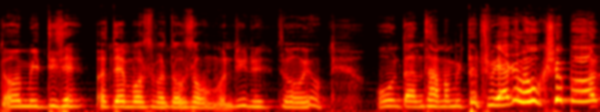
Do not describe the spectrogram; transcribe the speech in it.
da mit diesen, was dem, was wir da sagen, so, ja. Und dann sind wir mit der Zwergelhochschaubahn.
